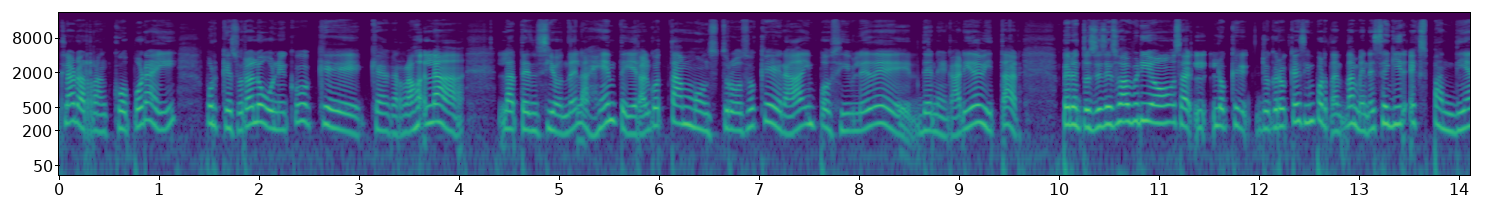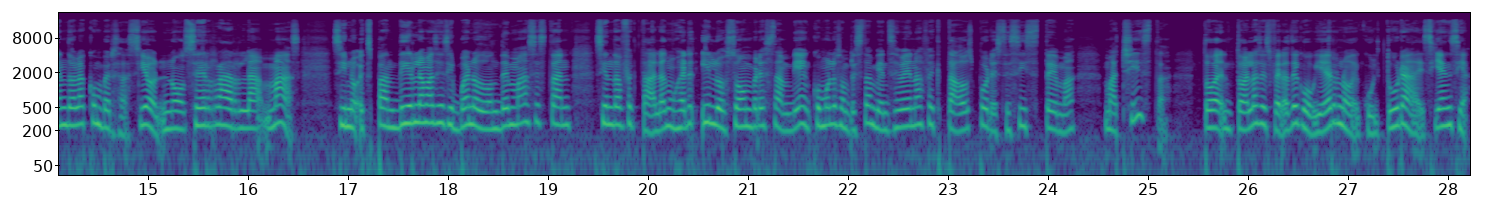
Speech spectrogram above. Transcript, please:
claro, arrancó por ahí porque eso era lo único que, que agarraba la, la, atención de la gente y era algo tan monstruoso que era imposible de, de, negar y de evitar. Pero entonces eso abrió, o sea, lo que yo creo que es importante también es seguir expandiendo la conversación, no cerrarla más, sino expandirla más y decir, bueno, ¿dónde más están siendo afectadas las mujeres y los hombres también? ¿Cómo los hombres también se ven afectados por este sistema machista? en todas las esferas de gobierno, de cultura, de ciencia,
